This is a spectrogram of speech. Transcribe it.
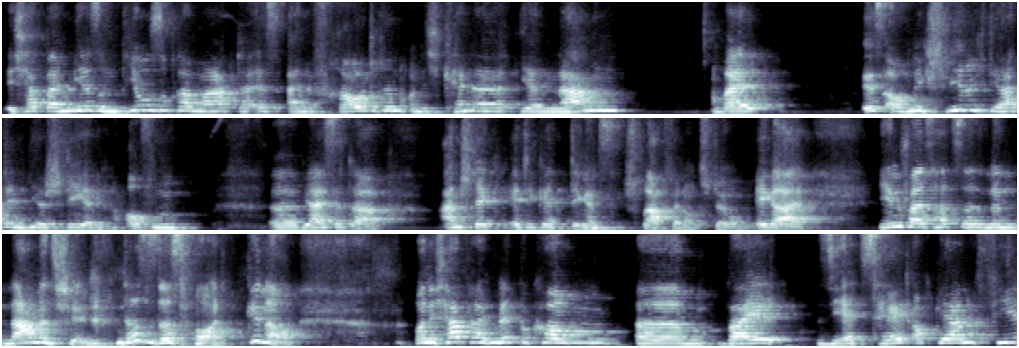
ich habe bei mir so einen Bio-Supermarkt, da ist eine Frau drin und ich kenne ihren Namen, weil ist auch nicht schwierig, die hat den hier stehen, auf dem, äh, wie heißt das da, Ansteck-Etikett, Dingens, Sprachfindungsstörung, egal. Jedenfalls hat sie ein Namensschild, das ist das Wort, genau. Und ich habe halt mitbekommen, ähm, weil sie erzählt auch gerne viel.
